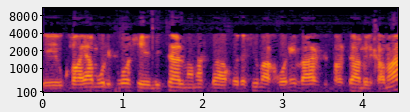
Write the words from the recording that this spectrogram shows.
אה, הוא כבר היה אמור לפרוש אה, מצה"ל ממש בחודשים האחרונים, ואז פרצה המלחמה.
